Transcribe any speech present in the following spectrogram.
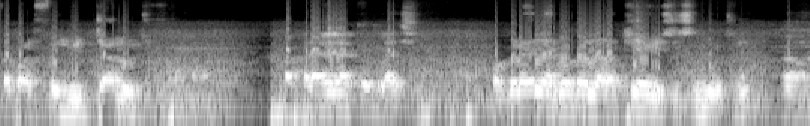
તપાસ તજવીજ ચાલુ છે. પકડાયેલા કેટલા છે? પકડાયેલા ટોટલ અઠ્યાવીસ ઇસમો છે. હા.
